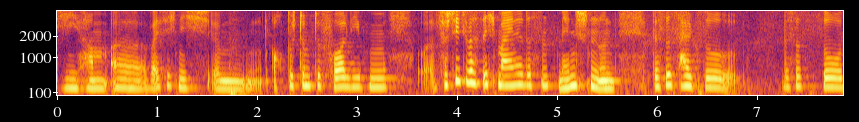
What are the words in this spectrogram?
die haben, äh, weiß ich nicht, ähm, auch bestimmte Vorlieben. Versteht ihr, was ich meine? Das sind Menschen und das ist halt so, das ist so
